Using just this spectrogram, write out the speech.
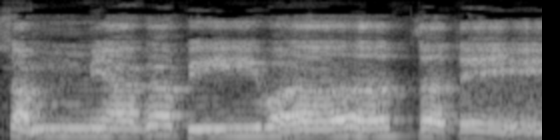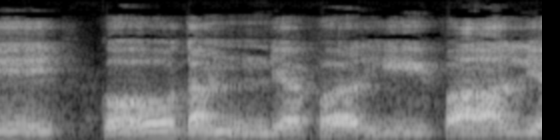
सम्यगपि वर्तते को दण्ड्यपरिपाल्य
